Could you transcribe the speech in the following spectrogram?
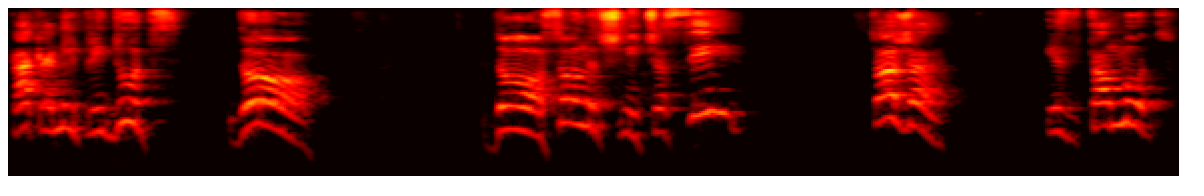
как они придут до, до солнечной часы, тоже из Талмуд.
